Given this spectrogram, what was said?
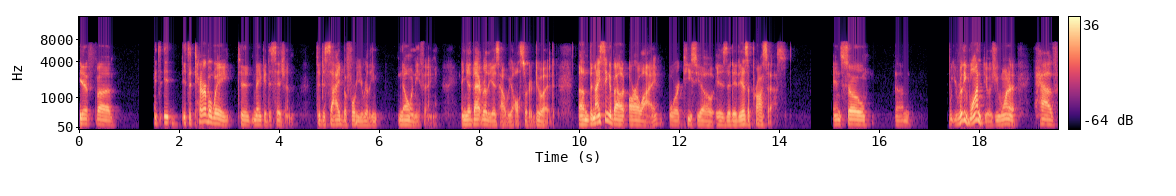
if uh, it's it, it's a terrible way to make a decision to decide before you really know anything, and yet that really is how we all sort of do it. Um, the nice thing about ROI or TCO is that it is a process, and so um, what you really want to do is you want to have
